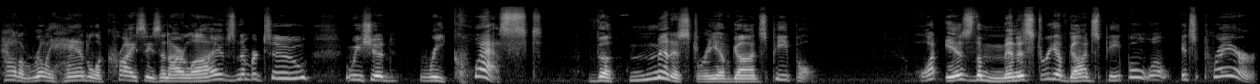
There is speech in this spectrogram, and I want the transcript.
how to really handle a crisis in our lives, number two, we should request the ministry of God's people. What is the ministry of God's people? Well, it's prayer.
